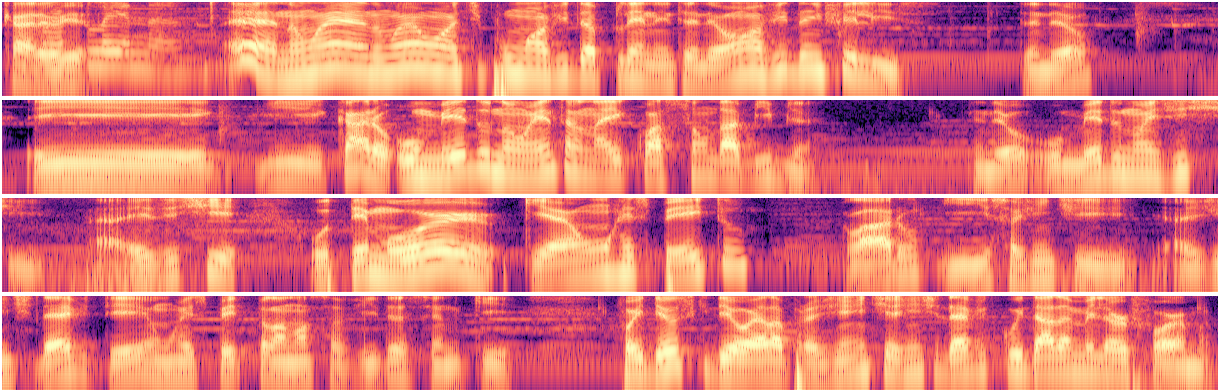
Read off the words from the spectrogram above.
Cara, Não eu é ia- plena. é, não é, não é uma, tipo uma vida plena, entendeu? É uma vida infeliz, entendeu? E, e, cara, o medo não entra na equação da Bíblia, entendeu? O medo não existe. É, existe o temor, que é um respeito, claro, e isso a gente, a gente deve ter, um respeito pela nossa vida, sendo que foi Deus que deu ela pra gente e a gente deve cuidar da melhor forma.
